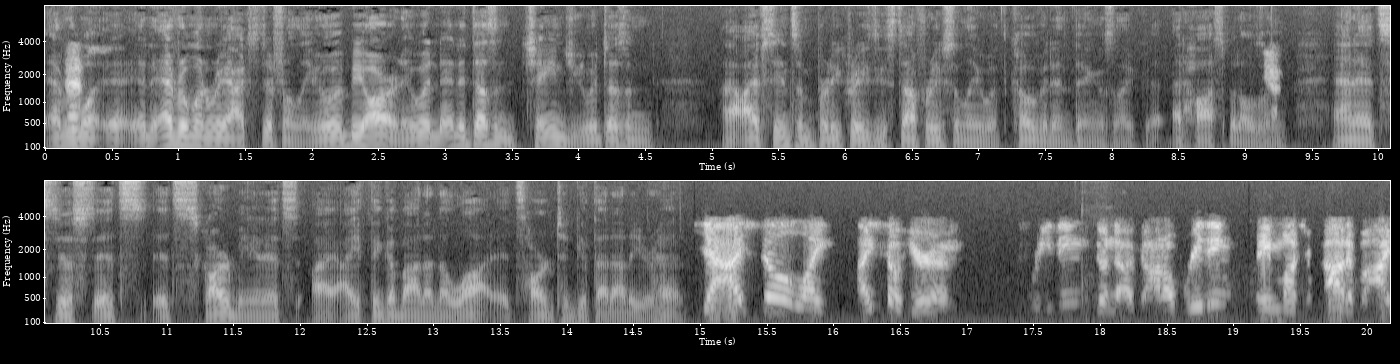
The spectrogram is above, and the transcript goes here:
everyone and everyone reacts differently. It would be hard. It would and it doesn't change you. It doesn't. I- I've seen some pretty crazy stuff recently with COVID and things like at hospitals, and, and it's just it's it's scarred me, and it's I, I think about it a lot. It's hard to get that out of your head. Yeah, I still like. I still hear him breathing, doing the agonal breathing. Say much about it, but I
